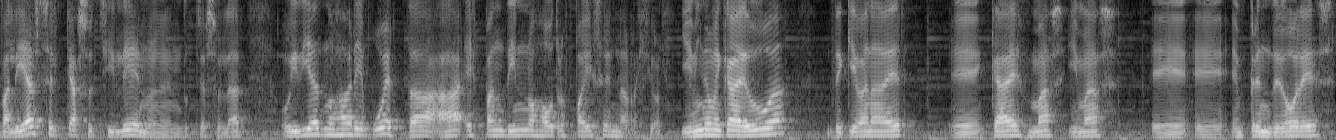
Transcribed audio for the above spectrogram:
Validarse el caso chileno en la industria solar hoy día nos abre puerta a expandirnos a otros países en la región. Y a mí no me cabe duda de que van a haber eh, cada vez más y más eh, eh, emprendedores,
